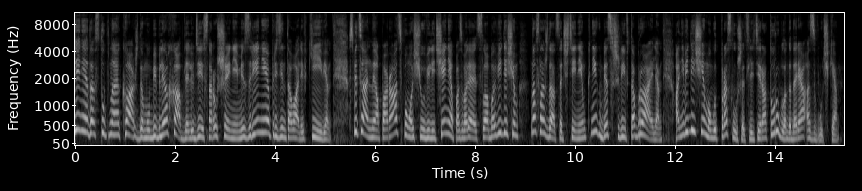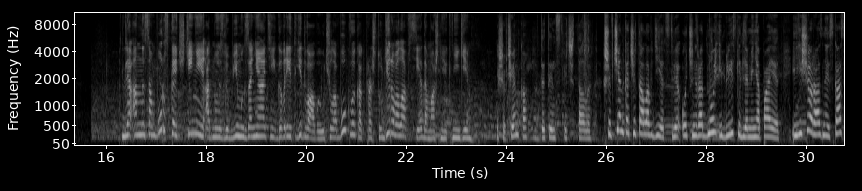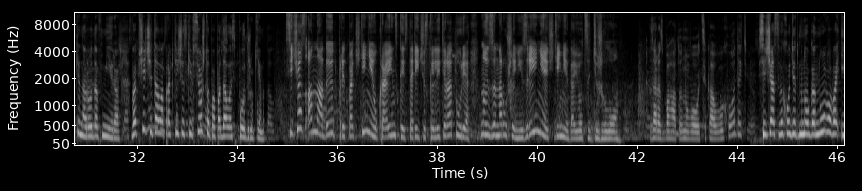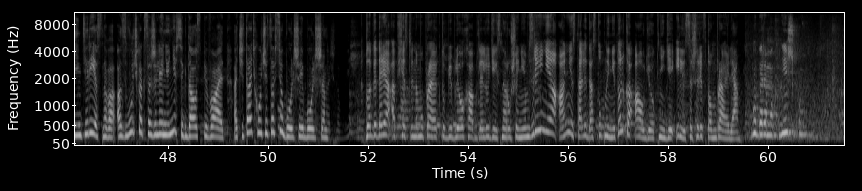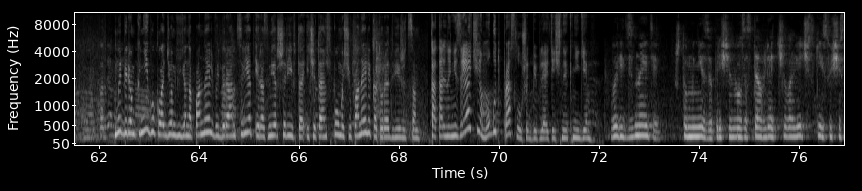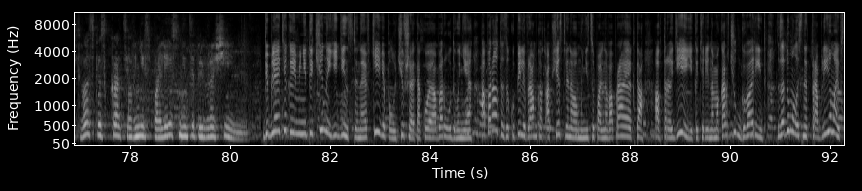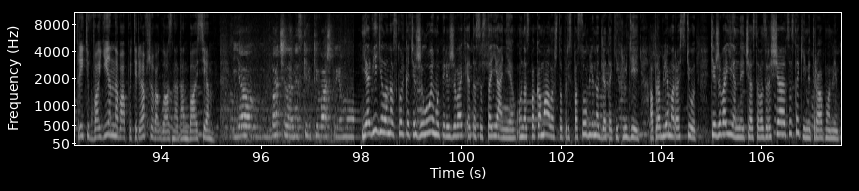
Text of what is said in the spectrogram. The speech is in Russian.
Чтение, доступное каждому. Библиохаб для людей с нарушениями зрения презентовали в Киеве. Специальный аппарат с помощью увеличения позволяет слабовидящим наслаждаться чтением книг без шрифта Брайля. А невидящие могут прослушать литературу благодаря озвучке. Для Анны Самбурской чтение – одно из любимых занятий. Говорит, едва выучила буквы, как проштудировала все домашние книги. І Шевченка в дитинстві читали. Шевченко читала в детстве. Очень родной и близкий для меня поэт. И еще разные сказки народов мира. Вообще читала практически все, что попадалось под руки. Сейчас Анна отдает предпочтение украинской исторической литературе, но из-за нарушений зрения чтение дается тяжело. Зараз багато нового цікавого виходить. Сейчас выходит много нового и интересного. Озвучка, к сожалению, не всегда успевает. А читать хочется все больше и больше. Благодаря общественному проекту «Библиохаб» для людей с нарушением зрения Анне стали доступны не только аудиокниги или со шрифтом Брайля. Ми беремо книжку, Мы берем книгу, кладем ее на панель, выбираем цвет и размер шрифта и читаем с помощью панели, которая движется. Тотально незрячие могут прослушать библиотечные книги. Вы ведь знаете, что мне запрещено заставлять человеческие существа спускаться вниз по лестнице превращения. Библиотека имени Тычины – единственная в Киеве, получившая такое оборудование. Аппараты закупили в рамках общественного муниципального проекта. Автор идеи Екатерина Макарчук говорит, задумалась над проблемой, встретив военного, потерявшего глаз на Донбассе. Я бачила, наскільки важко йому Я видела, насколько тяжело ему переживать это состояние. У нас пока мало что приспособлено для таких людей, а проблема растет. Те же военные часто возвращаются с такими травмами.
